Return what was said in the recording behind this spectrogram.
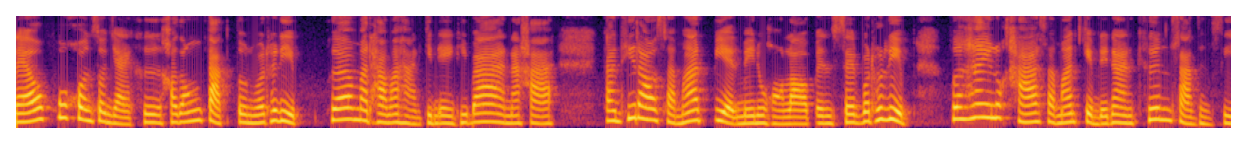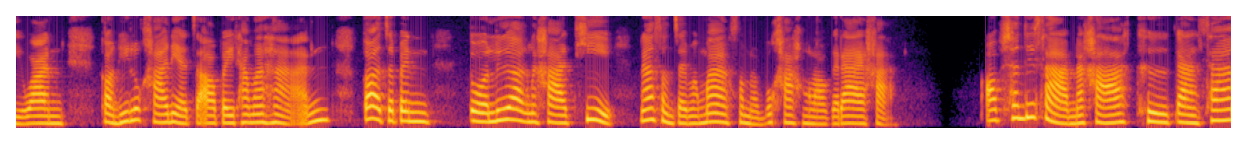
แล้วผู้คนส่วนใหญ่คือเขาต้องกักตุนวัตถุดิบเพื่อมาทำอาหารกินเองที่บ้านนะคะ การที่เราสามารถเปลี่ยนเมนูของเราเป็นเซตวัตถุดิบ พื่อให้ลูกค้าสามารถเก็บได้นานขึ้น 3-4 วัน ก่อนที่ลูกค้าเนี่ยจะเอาไปทำอาหาร ก็จจะเป็นตัวเลือกนะคะที่น่าสนใจมากๆสำหรับลูกค้าของเราก็ได้ค่ะออปชันที่ 3 นะคะ คือการสร้าง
